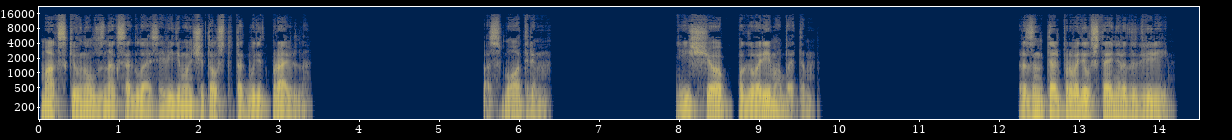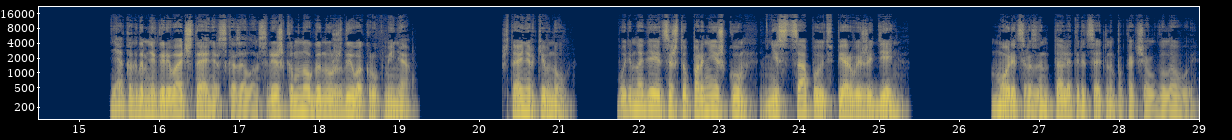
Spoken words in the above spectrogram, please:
Макс кивнул в знак согласия. Видимо, он считал, что так будет правильно. Посмотрим. Еще поговорим об этом. Розенталь проводил Штайнера до дверей. «Некогда мне горевать, Штайнер», — сказал он. «Слишком много нужды вокруг меня». Штайнер кивнул. «Будем надеяться, что парнишку не сцапают в первый же день». Морец Розенталь отрицательно покачал головой.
